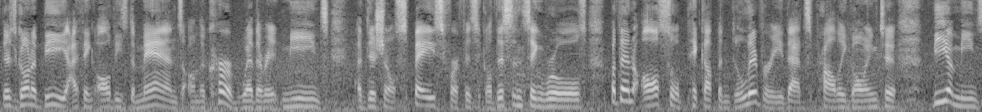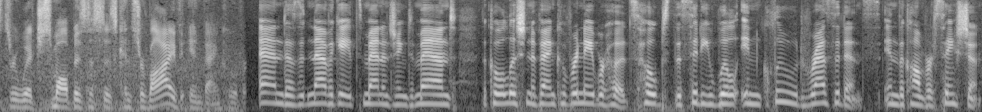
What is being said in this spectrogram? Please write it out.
there's going to be, I think, all these demands on the curb, whether it means additional space for physical distancing rules, but then also pickup and delivery. That's probably going to be a means through which small businesses can survive in Vancouver. And as it navigates managing demand, the Coalition of Vancouver Neighborhoods hopes the city will include residents in the conversation.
